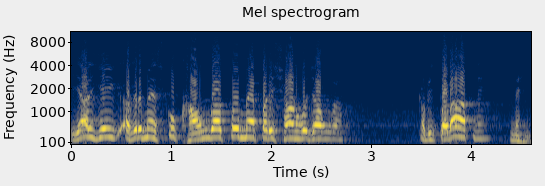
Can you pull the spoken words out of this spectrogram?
यार ये अगर मैं इसको खाऊँगा तो मैं परेशान हो जाऊँगा। कभी पढ़ा आपने? नहीं।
